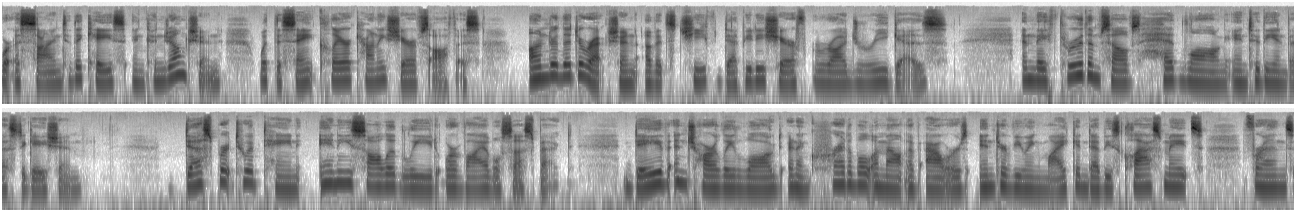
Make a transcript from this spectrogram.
were assigned to the case in conjunction with the St. Clair County Sheriff's Office under the direction of its Chief Deputy Sheriff Rodriguez, and they threw themselves headlong into the investigation. Desperate to obtain any solid lead or viable suspect, Dave and Charlie logged an incredible amount of hours interviewing Mike and Debbie's classmates, friends,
